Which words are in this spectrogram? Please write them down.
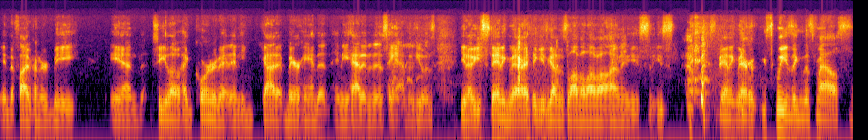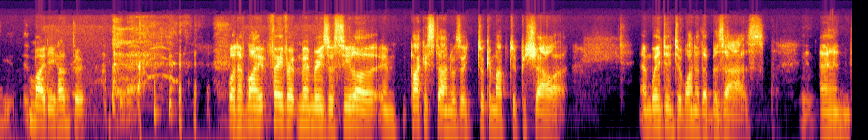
into 500B, and CeeLo had cornered it, and he got it barehanded, and he had it in his hand, and he was, you know, he's standing there. I think he's got his lava lava on, and he's he's standing there squeezing this mouse. Mighty hunter. Yeah. One of my favorite memories of Silo in Pakistan was I took him up to Peshawar and went into one of the bazaars. Mm. And,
